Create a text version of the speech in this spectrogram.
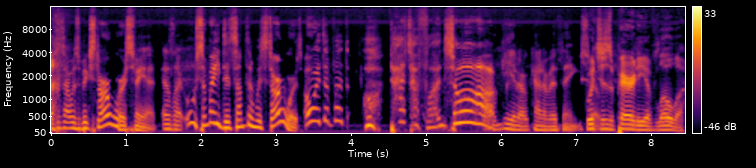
because I was a big Star Wars fan. I was like, oh, somebody did something with Star Wars. Oh, it's a fun. Oh, that's a fun song. You know, kind of a thing. So- which is a parody of Lola.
